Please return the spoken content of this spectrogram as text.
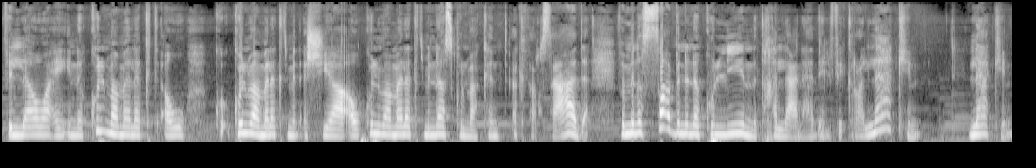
في اللاوعي أن كل ما ملكت أو كل ما ملكت من أشياء أو كل ما ملكت من ناس كل ما كنت أكثر سعادة. فمن الصعب أننا كليا نتخلى عن هذه الفكرة. لكن لكن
